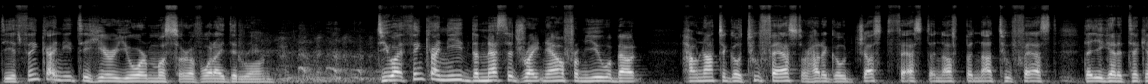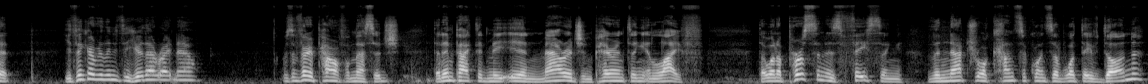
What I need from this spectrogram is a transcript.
Do you think I need to hear your musser of what I did wrong? Do you, I think I need the message right now from you about how not to go too fast or how to go just fast enough but not too fast that you get a ticket? You think I really need to hear that right now? It was a very powerful message that impacted me in marriage and parenting and life. That when a person is facing the natural consequence of what they've done,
